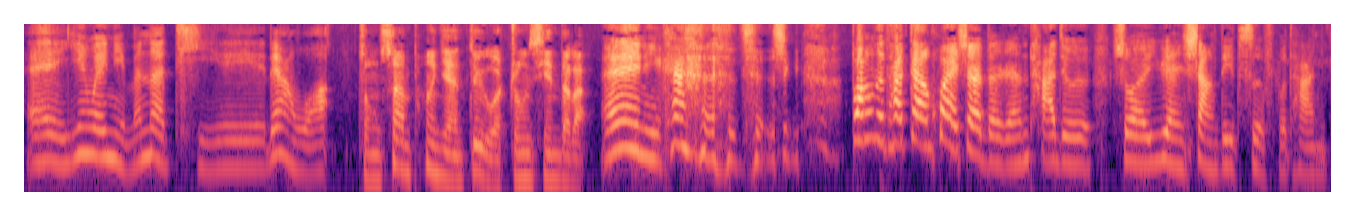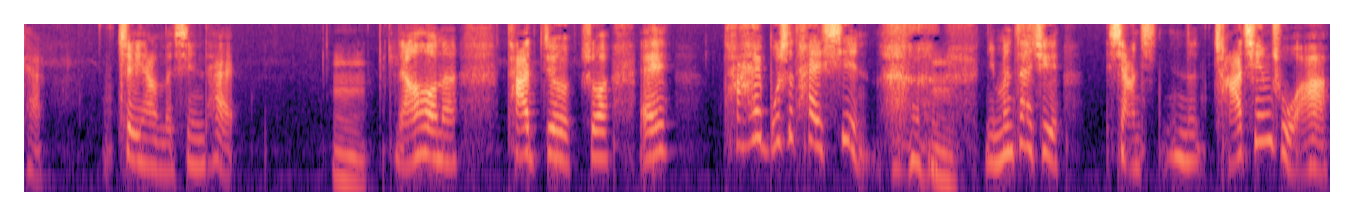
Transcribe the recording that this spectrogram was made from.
哎，因为你们呢体谅我。总算碰见对我忠心的了。哎，你看，这是帮着他干坏事的人，他就说愿上帝赐福他。你看这样的心态。嗯然后呢，他就说：“哎，他还不是太信，你们再去想嗯查清楚啊。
